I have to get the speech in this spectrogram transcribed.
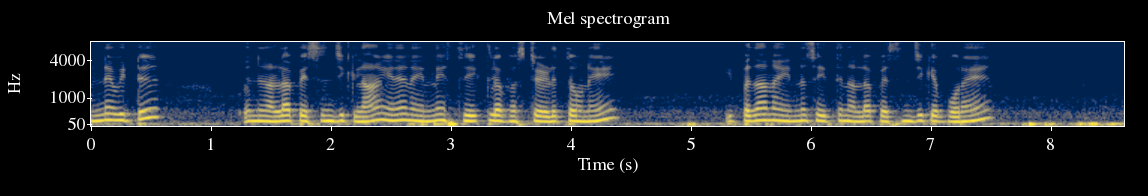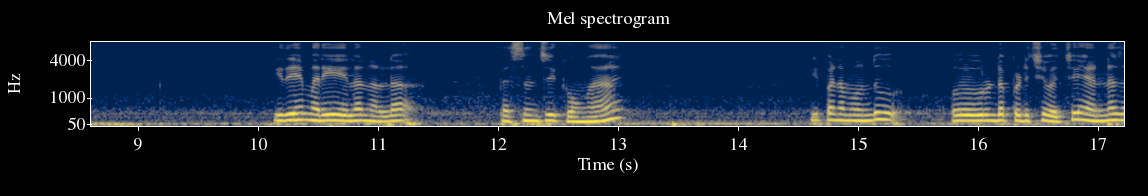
எண்ணெய் விட்டு கொஞ்சம் நல்லா பிசைஞ்சிக்கலாம். ஏன்னா நான் எண்ணெய் சேர்க்கல ஃபஸ்ட்டு எடுத்தோடனே இப்போ தான் நான் எண்ணெய் சேர்த்து நல்லா பிசைஞ்சிக்க போகிறேன் இதே மாதிரியே எல்லாம் நல்லா பிசைஞ்சிக்கோங்க. இப்போ நம்ம வந்து ஒரு உருண்டை பிடிச்சி வச்சு எண்ணெய்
